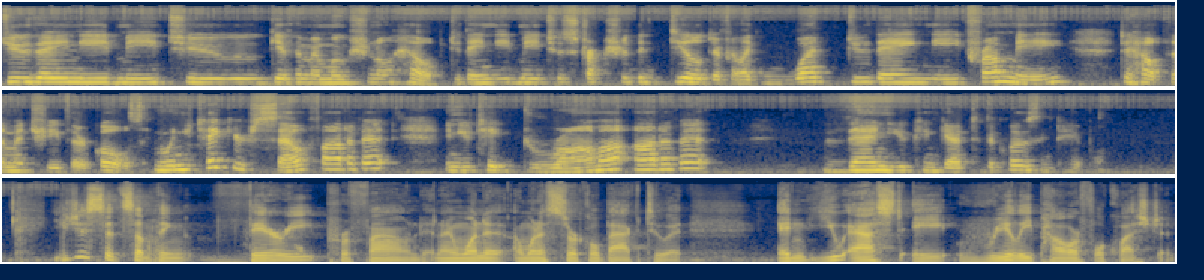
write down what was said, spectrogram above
Do they need me to give them emotional help? Do they need me to structure the deal different? Like, what do they need from me to help them achieve their goals? And when you take yourself out of it and you take drama out of it, then you can get to the closing table. You just said something very profound, and I want to I want to circle back to it. And you asked a really powerful question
